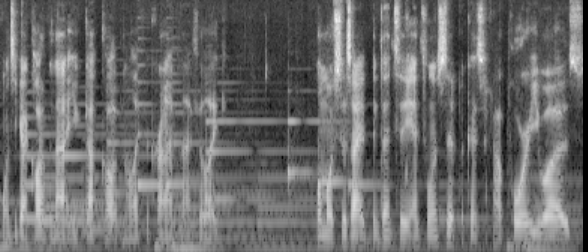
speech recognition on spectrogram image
once he got caught up in that, he got caught up in the life of crime, and I feel like almost his identity influenced it because of how poor he was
